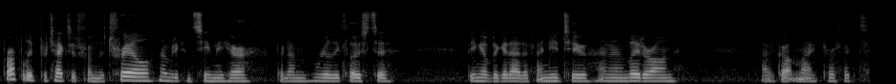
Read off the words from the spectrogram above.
Properly protected from the trail. Nobody can see me here, but I'm really close to being able to get out if I need to. And then later on, I've got my perfect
